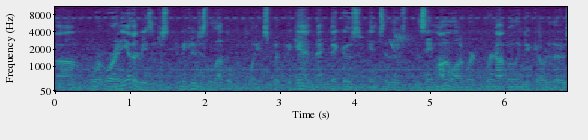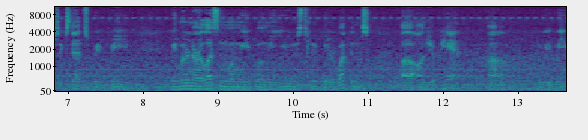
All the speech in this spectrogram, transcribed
um, or, or any other reason, just we could have just leveled the place. But again, that, that goes into the, the same monologue. We're, we're not willing to go to those extents. We, we we learned our lesson when we when we used nuclear weapons uh, on Japan. Um, we, we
